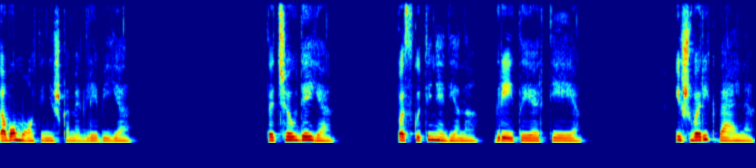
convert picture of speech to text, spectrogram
tavo motiniškame glėbyje. Tačiau dėja, paskutinė diena greitai artėja. Išvaryk velnę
